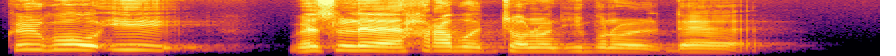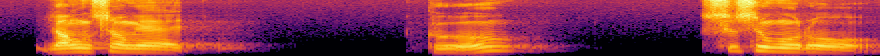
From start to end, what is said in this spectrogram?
그리고 이 웨슬레 할아버지 저는 이분을 내 영성의 그 스승으로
